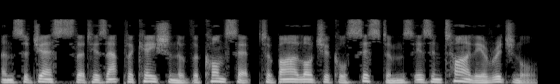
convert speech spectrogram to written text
and suggests that his application of the concept to biological systems is entirely original.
